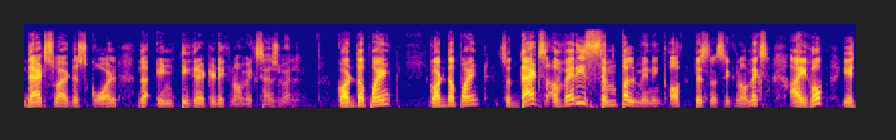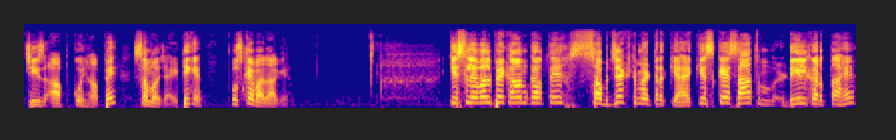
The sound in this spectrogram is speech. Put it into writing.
That's what is called the integrated economics as well got the point got the point so that's a very simple meaning of business economics I hope ये चीज़ आपको यहाँ पे समझ आई, ठीक है? उसके बाद आगे। किस लेवल पे काम करते हैं? सब्जेक्ट मैटर क्या है? किसके साथ डील करता है?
